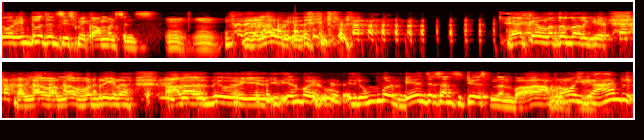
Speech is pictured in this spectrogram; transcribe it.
your intelligence is my common sense. இதெல்லாம் ஒரு இது. கேட்க தான் இருக்கு. நல்லா நல்லா பண்றீங்கடா. ஆனா வந்து ஒரு இது என்னப்பா இது- ரொம்ப டேஞ்சரஸான சுச்சுவேஷன் நண்பா அப்புறம் இது ஹேண்டில்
